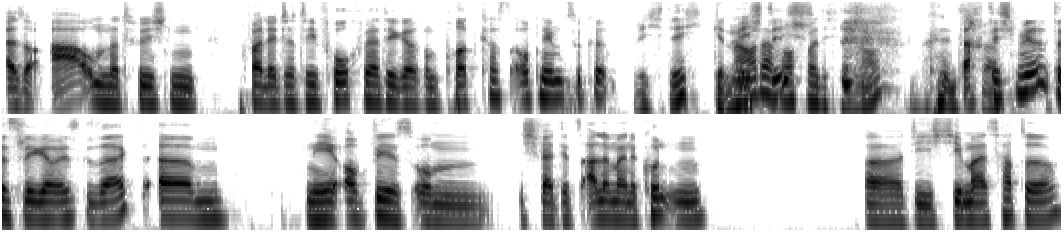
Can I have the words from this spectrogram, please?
Also A, um natürlich einen qualitativ hochwertigeren Podcast aufnehmen zu können. Wichtig, genau Richtig. darauf wollte ich hinaus. Dachte ich mir, deswegen habe ich es gesagt. Ähm, nee, obvious, um. Ich werde jetzt alle meine Kunden, äh, die ich jemals hatte,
